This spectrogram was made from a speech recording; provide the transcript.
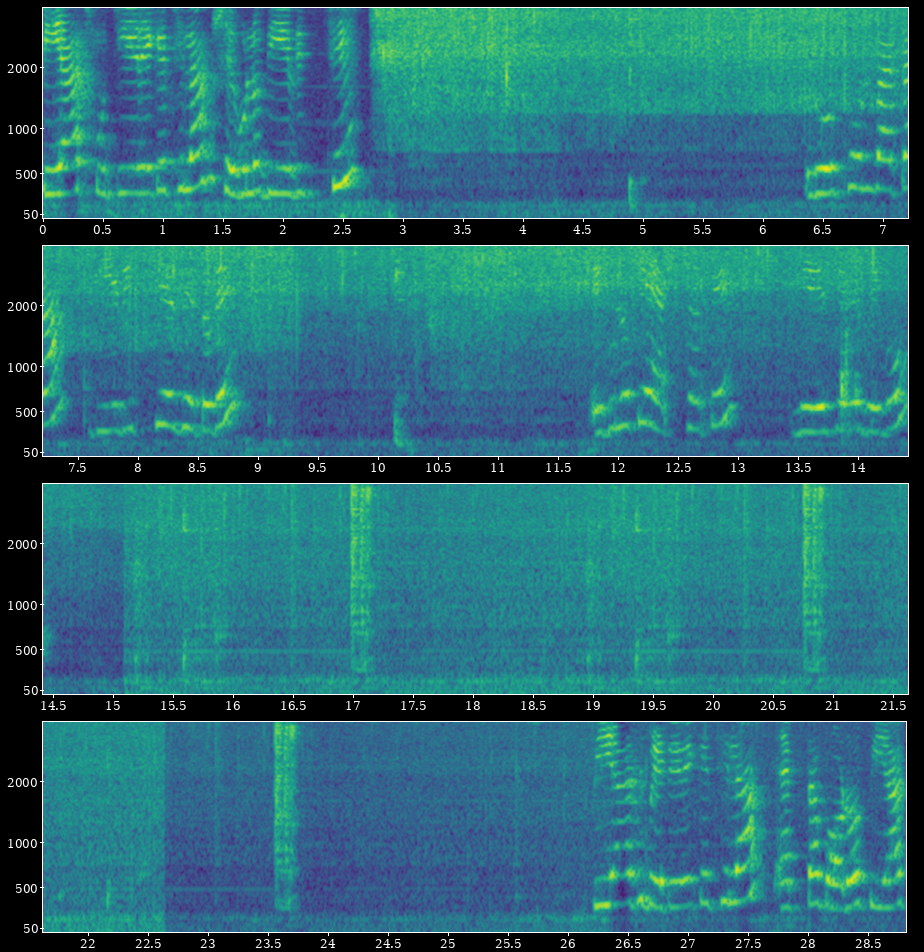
পেঁয়াজ কুচিয়ে রেখেছিলাম, সেগুলো দিয়ে দিচ্ছি। রসুন বাটা দিয়ে দিচ্ছি এর ভেতরে। এগুলোকে একসাথে নেড়ে চেড়ে দেবো। পেঁয়াজ বেটে রেখেছিলাম, একটা বড় পেঁয়াজ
